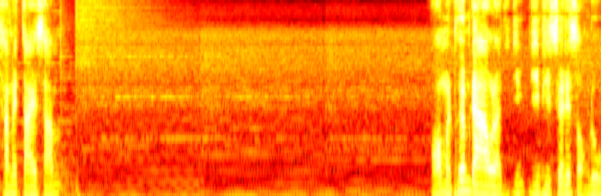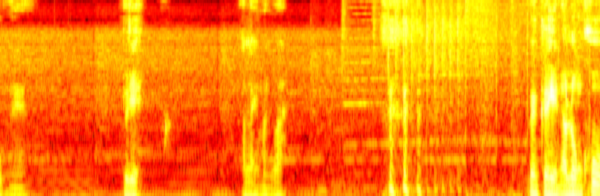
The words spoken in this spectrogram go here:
ทำให้ตายซ้ำ อ๋อ เหมือนเพิ่มดาวล่ะ ยิงยิงผีเสื้อได้สองลูกนะดูดิ อะไรมันวะ เพิ่งเคยเห็นเอาลงคู่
